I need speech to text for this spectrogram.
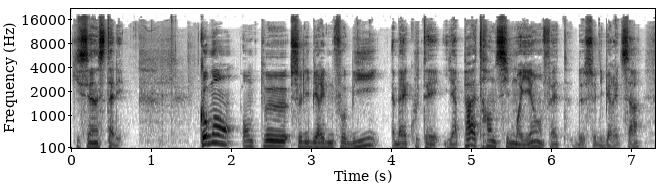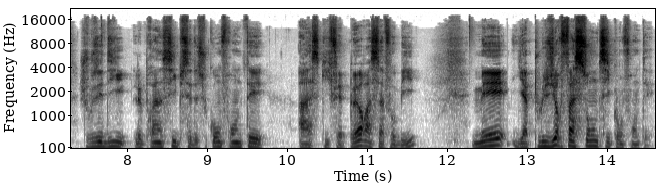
qui s'est installée. Comment on peut se libérer d'une phobie? Eh bien écoutez, il n'y a pas 36 moyens en fait de se libérer de ça. Je vous ai dit, le principe c'est de se confronter à ce qui fait peur, à sa phobie, mais il y a plusieurs façons de s'y confronter.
